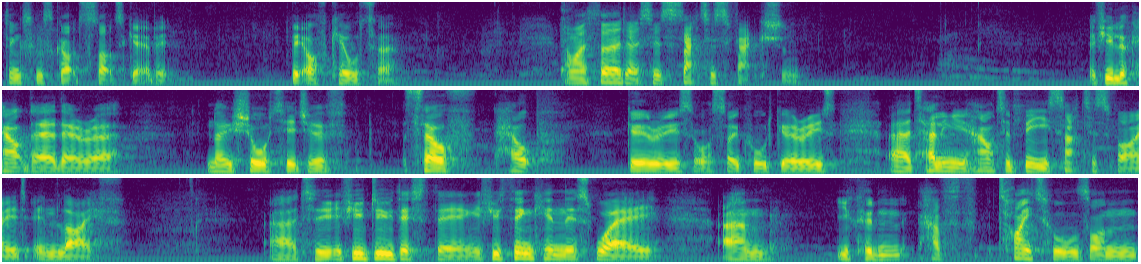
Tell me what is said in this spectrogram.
things can start, start to get a bit, bit off kilter. And my third S is satisfaction. If you look out there, there are no shortage of self help gurus or so called gurus uh, telling you how to be satisfied in life. Uh, to, if you do this thing, if you think in this way, um, you can have titles on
